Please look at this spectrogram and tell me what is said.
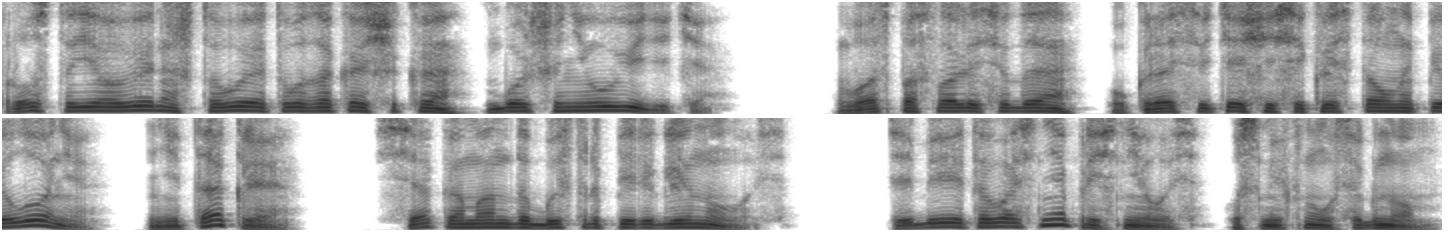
Просто я уверен, что вы этого заказчика больше не увидите. Вас послали сюда украсть светящийся кристалл на пилоне, не так ли?» Вся команда быстро переглянулась. «Тебе это во сне приснилось?» – усмехнулся гном.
